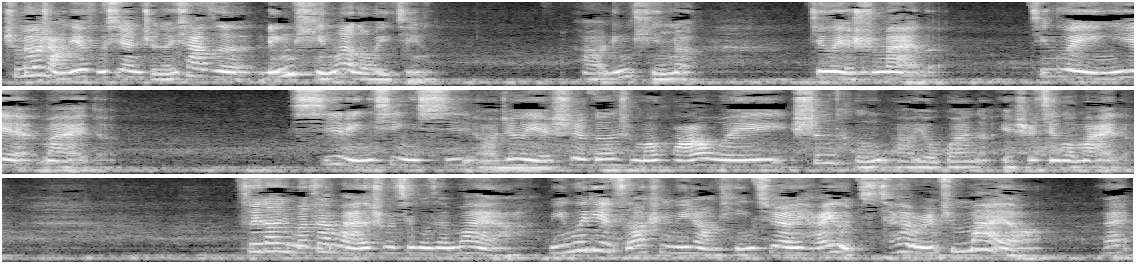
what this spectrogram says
是没有涨跌幅限制的，一下子临停了都已经，啊，临停了，这个也是卖的。金贵营业卖的。西林信息啊，这个也是跟什么华为、升腾啊有关的，也是机构卖的。所以当你们在买的时候，机构在卖啊。明威电子二十厘米涨停，居然还有还有人去卖啊！哎，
